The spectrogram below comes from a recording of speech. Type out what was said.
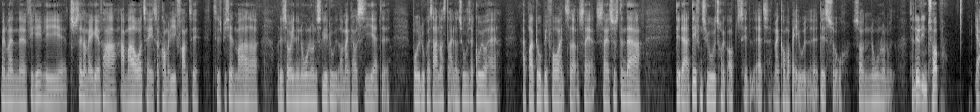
men man fik egentlig, selvom AGF har, har meget overtaget, så kommer de ikke frem til, til specielt meget, og, og det så egentlig nogenlunde slidt ud, og man kan også sige, at både Lukas Andersen og Alon Sousa kunne jo have, have bragt OB foran, så, så, jeg, så jeg synes, den der det der defensive udtryk op til, at man kommer bagud, det så sådan nogenlunde ud. Så det er din top? Ja.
